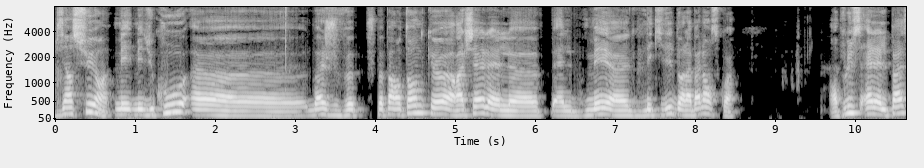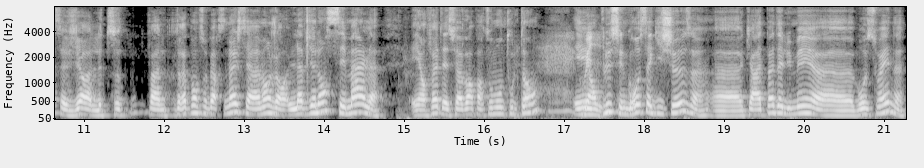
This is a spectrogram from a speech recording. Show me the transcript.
Bien sûr, mais, mais du coup, euh, je je peux pas entendre que Rachel, elle, euh, elle met euh, l'équilibre dans la balance, quoi. En plus, elle, elle passe, je veux dire, le, enfin, le traitement de son personnage, c'est vraiment genre, la violence, c'est mal. Et en fait, elle se fait avoir par tout le monde tout le temps. Et en plus, c'est une grosse aguicheuse euh, qui arrête pas d'allumer euh, Bruce Wayne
